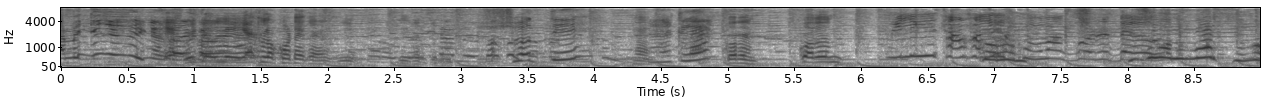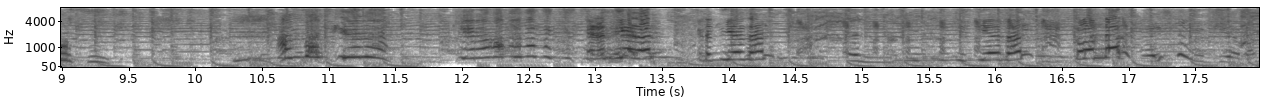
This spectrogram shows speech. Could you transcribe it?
আমি কিছু শিখে ওই যে এক লক্ষ টাকা সত্যি? হ্যাঁ। এক লাখ? করেন করেন। প্লিজ আমাকে ক্ষমা করে দাও। মরছি মরছি। আমি বাদ কে না কে না বাদ বাদ এটা দিয়ে দেন এটা দিয়ে দেন। দিয়ে দেন। কলন্দার এই সঙ্গে দিয়ে দাও,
